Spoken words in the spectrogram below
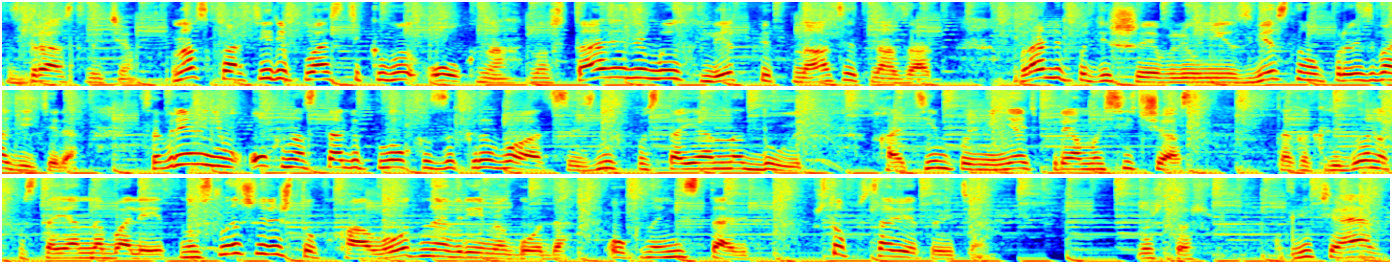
Здравствуйте. У нас в квартире пластиковые окна, но ставили мы их лет 15 назад. Брали подешевле у неизвестного производителя. Со временем окна стали плохо закрываться, из них постоянно дует. Хотим поменять прямо сейчас – так как ребенок постоянно болеет. Но слышали, что в холодное время года окна не ставят. Что посоветуете? Ну что ж, отвечаем.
